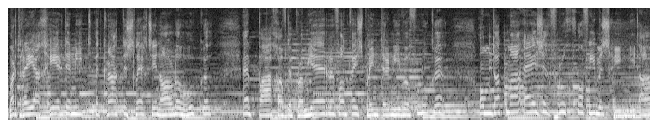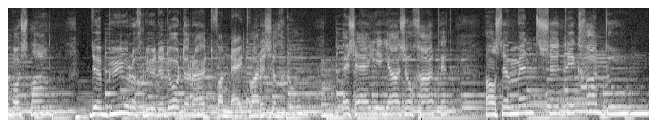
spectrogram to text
maar het reageerde niet, het kraakte slechts in alle hoeken... En pa gaf de première van twee splinternieuwe vloeken. Omdat ma ijzig vroeg of hij misschien niet aan wou slaan. De buren gluurden door de ruit, van nijd waren ze groen. En zeiden ja zo gaat het, als de mensen dik gaan doen.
